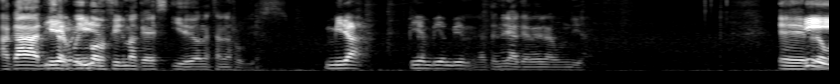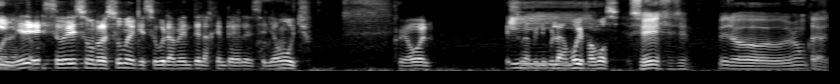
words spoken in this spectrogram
Acá Lizard Queen confirma que es. ¿Y de dónde están las rubias? Mirá, bien, bien, bien. La tendría que ver algún día. Eh, pero y bueno, eso es un resumen que seguramente la gente agradecería mucho. Pero bueno, es una película muy famosa. Sí, sí, sí. Pero nunca la vi.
